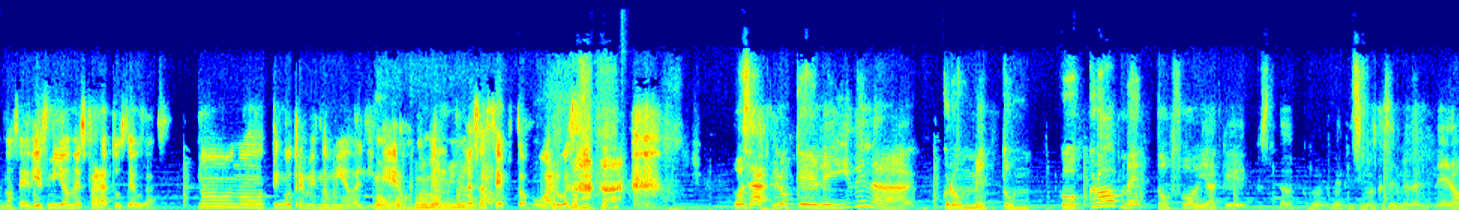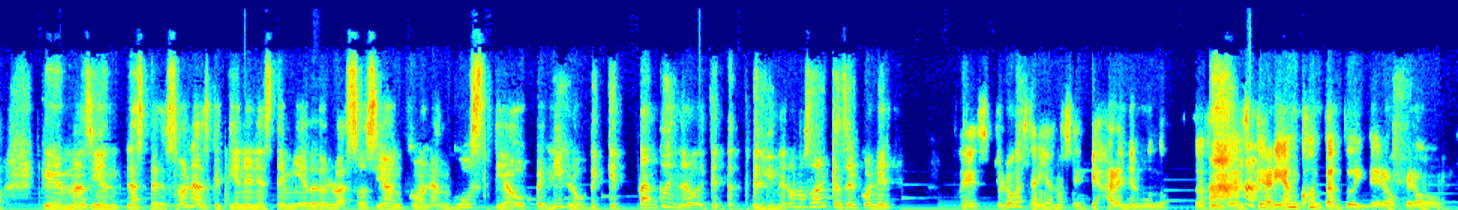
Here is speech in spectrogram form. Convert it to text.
no sé, 10 millones para tus deudas. No, no, tengo tremendo miedo al dinero. No, no las acepto o algo así. o sea, lo que leí de la crometom crometofobia, que pues, como decimos que es el miedo al dinero, que más bien las personas que tienen este miedo lo asocian con angustia o peligro, de que tanto dinero, que del dinero no saben qué hacer con él. Pues yo lo gastaría, no sé, viajar en el mundo. Entonces, ¿ustedes qué harían con tanto dinero? Pero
